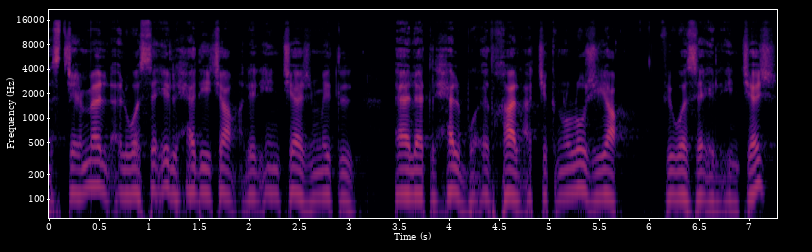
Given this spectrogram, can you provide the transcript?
استعمال الوسائل الحديثة للإنتاج مثل آلات الحلب وإدخال التكنولوجيا في وسائل الإنتاج.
